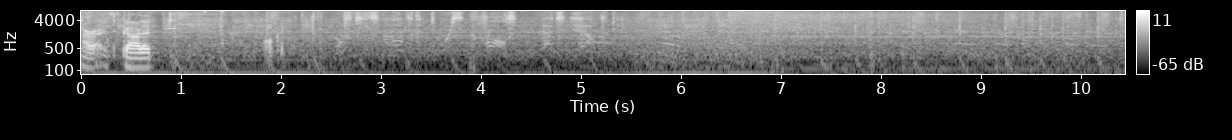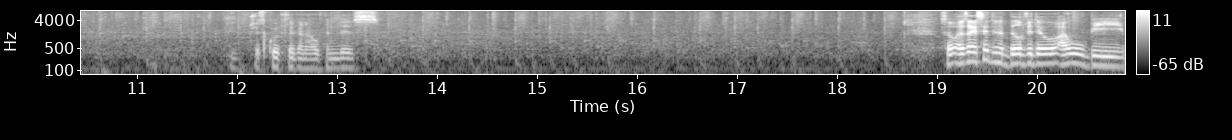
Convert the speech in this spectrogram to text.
Alright, got it. Okay. Just quickly gonna open this. So as I said in the build video, I will be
